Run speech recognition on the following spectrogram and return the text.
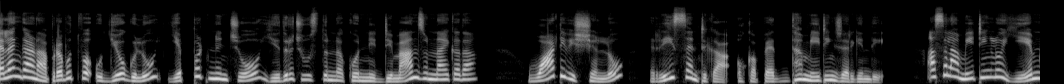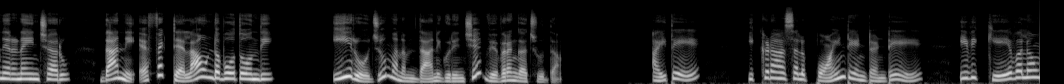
తెలంగాణ ప్రభుత్వ ఉద్యోగులు ఎప్పటినుంచో ఎదురుచూస్తున్న కొన్ని డిమాండ్స్ ఉన్నాయి కదా. వాటి విషయంలో రీసెంట్గా ఒక పెద్ద మీటింగ్ జరిగింది. అసలు ఆ మీటింగ్లో ఏం నిర్ణయించారు? దాన్ని ఎఫెక్ట్ ఎలా ఉండబోతోంది? ఈరోజు మనం దాని గురించే వివరంగా చూద్దాం. అయితే ఇక్కడ అసలు పాయింట్ ఏంటంటే ఇవి కేవలం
